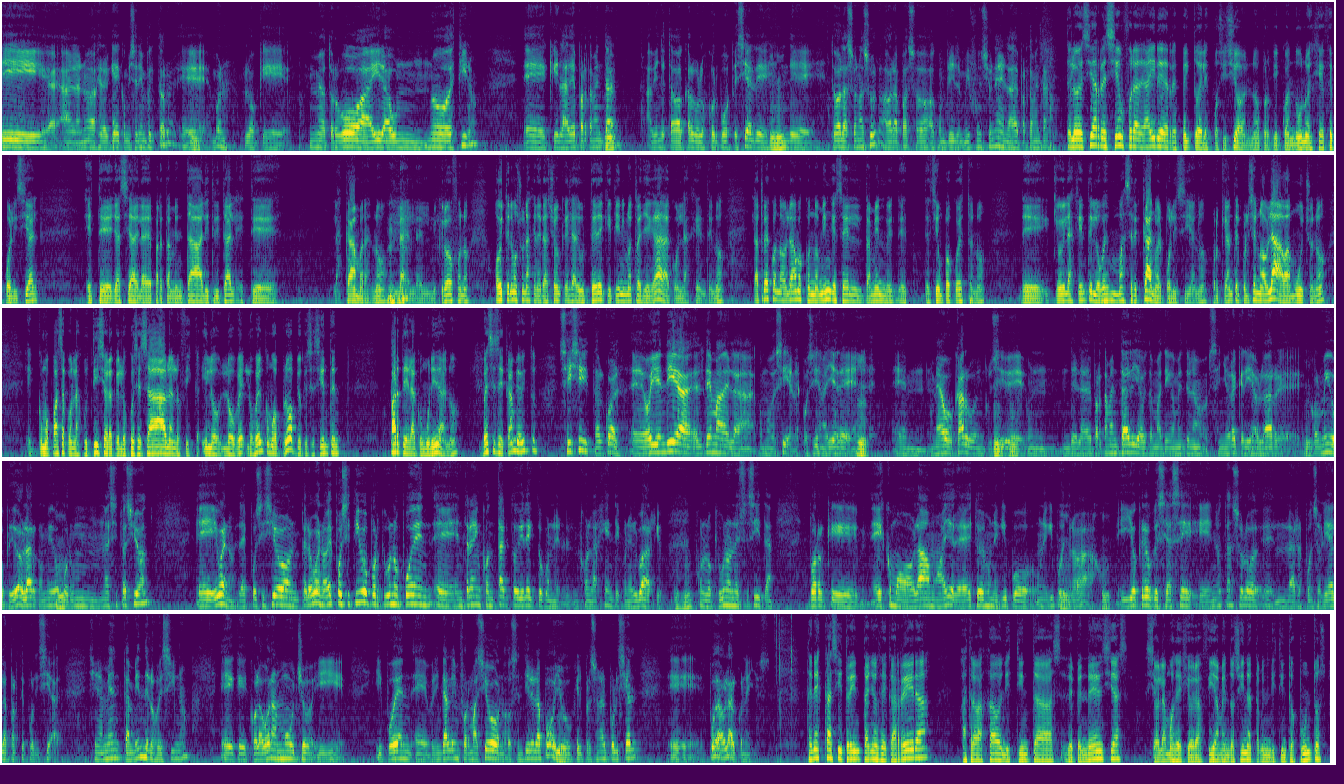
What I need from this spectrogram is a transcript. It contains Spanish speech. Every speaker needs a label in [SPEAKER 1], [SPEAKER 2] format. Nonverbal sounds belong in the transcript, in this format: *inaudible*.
[SPEAKER 1] ascendí a la nueva jerarquía de comisario inspector, eh, bueno, lo que me otorgó a ir a un nuevo destino, eh, que es la departamental, habiendo estado a cargo de los cuerpos especiales de toda la zona sur, ahora paso a cumplir mis funciones en la departamental.
[SPEAKER 2] Te lo decía recién fuera de aire respecto de la exposición, ¿no? Porque cuando uno es jefe policial, este, ya sea de la departamental, distrital, este, las cámaras, ¿no? el micrófono. Hoy tenemos una generación que es la de ustedes que tienen otra llegada con la gente, ¿no? La otra vez cuando hablábamos con Domínguez, él también eh, decía un poco esto, ¿no? De que hoy la gente lo ve más cercano al policía, ¿no? Porque antes el policía no hablaba mucho, ¿no? Eh, como pasa con la justicia ahora que los jueces hablan, los fiscales, y lo, lo los ven como propios, que se sienten parte de la comunidad, ¿no? ¿Ves ese cambio, Víctor?
[SPEAKER 1] Sí, sí, tal cual. Eh, hoy en día el tema de la, como decía, en la exposición ayer, mm. Em, me hago cargo inclusive de la departamental y automáticamente una señora quería hablar eh, conmigo, pidió hablar conmigo por una situación. Eh, y bueno, la exposición, pero bueno, es positivo porque uno puede eh, entrar en contacto directo con, el, con la gente, con el barrio, con lo que uno necesita, porque es como hablábamos ayer, esto es un equipo, un equipo de trabajo y yo creo que se hace no tan solo en la responsabilidad de la parte policial, sino también de los vecinos eh, que colaboran mucho y, pueden eh, brindar la información o sentir el apoyo, mm. o que el personal policial eh, pueda hablar con ellos.
[SPEAKER 2] Tenés casi 30 años de carrera, has trabajado en distintas dependencias, si hablamos de geografía mendocina, también en distintos puntos.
